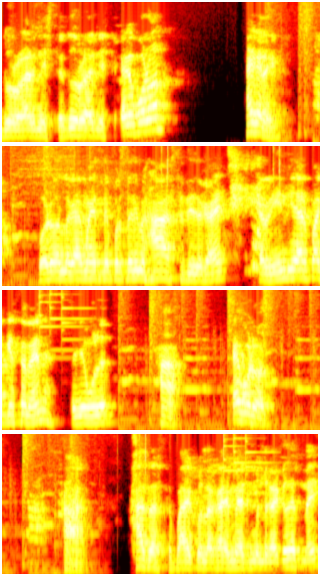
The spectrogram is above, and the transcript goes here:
दुरळा निसतं दुरळा निसतं. काय का पडवाल? आहे का नाही? पडवालला काय माहीत नाही पण तरी हा असतं तिचं काय. कारण इंडिया आणि पाकिस्तान आहे ना त्याच्यामुळं हा. काय पडवाल? हा. हाच असतं. बायकोला काय मॅच मधलं काय कळत नाही.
